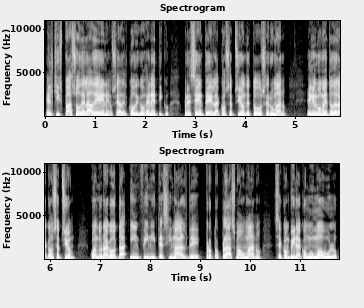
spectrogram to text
el chispazo del ADN, o sea, del código genético, presente en la concepción de todo ser humano. En el momento de la concepción, cuando una gota infinitesimal de protoplasma humano se combina con un óvulo,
